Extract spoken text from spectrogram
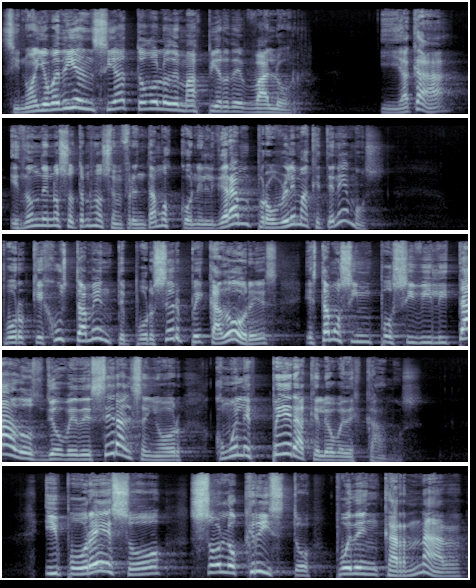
Si no hay obediencia, todo lo demás pierde valor. Y acá es donde nosotros nos enfrentamos con el gran problema que tenemos. Porque justamente por ser pecadores, estamos imposibilitados de obedecer al Señor como Él espera que le obedezcamos. Y por eso solo Cristo puede encarnar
